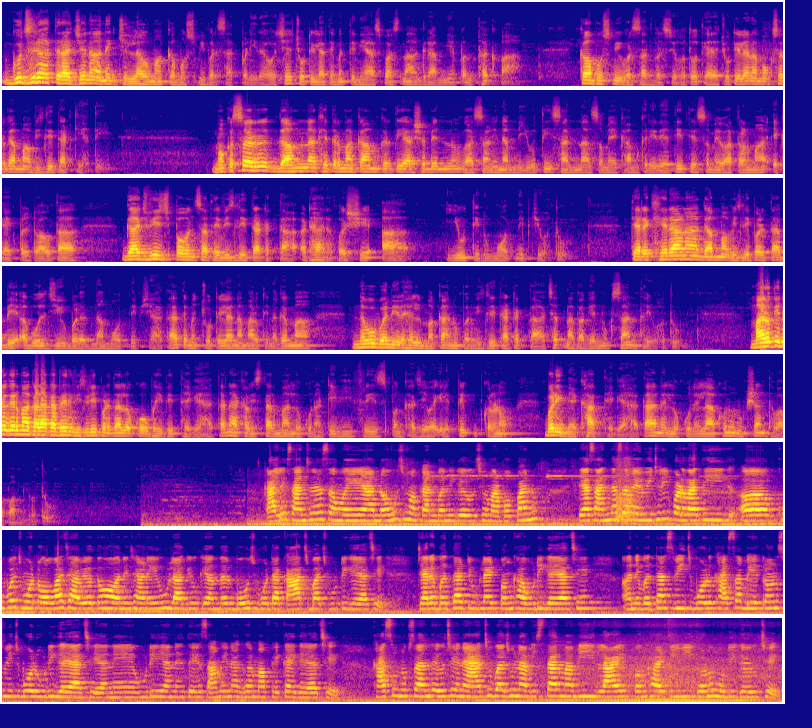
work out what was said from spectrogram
ગુજરાત રાજ્યના અનેક જિલ્લાઓમાં કમોસમી વરસાદ પડી રહ્યો છે. ચોટીલા તેમજ તેની આસપાસના ગ્રામ્ય પંથકમાં કમોસમી વરસાદ વરસ્યો હતો ત્યારે ચોટીલાના મોકસર ગામમાં વીજળી તાટકી હતી. મોકસર ગામના ખેતરમાં કામ કરતી આશાબેન વાસાણી નામની યુવતી સાંજના સમયે કામ કરી રહી હતી. તે સમયે વાતાવરણમાં એકાએક પલટો આવતા ગાજવીજ પવન સાથે વીજળી ત્રાટકતા અઢાર વર્ષીય આ યુવતીનું મોત નીપજ્યું હતું. ત્યારે ખેરાણા ગામમાં વીજળી પડતા બે અબોલ જીવ બળદના મોત નીપજ્યા હતા. તેમજ ચોટીલાના મારુતિનગરમાં નવું બની રહેલ મકાન ઉપર વીજળી ત્રાટકતા અછતના ભાગે નુકસાન થયું હતું. મારુતિનગરમાં કડાકાભેર વીજળી પડતા લોકો ભયભીત થઈ ગયા હતા અને આખા વિસ્તારમાં લોકોના ટીવી, ફ્રીજ, પંખા જેવા ઇલેક્ટ્રિક ઉપકરણો બળીને ખાક થઈ ગયા હતા અને લોકોને લાખોનું નુકસાન થવા પામ્યું હતું. કાલે સાંજના સમયે આ નવું જ મકાન બની ગયું છે મારા પપ્પાનું. ત્યાં સાંજના સમયે વીજળી પડવાથી ખૂબ જ મોટો અવાજ આવ્યો હતો અને જાણે એવું લાગ્યું કે અંદર બહુ જ મોટા કાચ બાચ ફૂટી ગયા છે. જ્યારે બધા ટ્યુબલાઇટ પંખા ઉડી ગયા છે અને બધા સ્વિચ બોર્ડ ખાસા બે ત્રણ સ્વિચ બોર્ડ ઉડી ગયા છે અને ઉડી અને તે સામેના ઘરમાં ફેંકાઈ ગયા છે. ખાસું નુકસાન થયું છે અને આજુબાજુના વિસ્તારમાં બી લાઇટ, પંખા, ટીવી ઘણું ઉડી ગયું છે.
